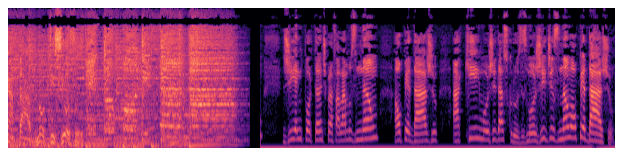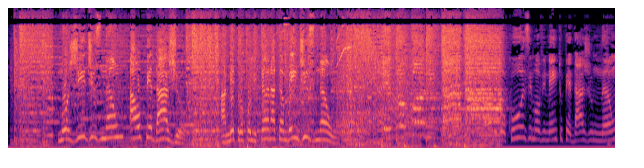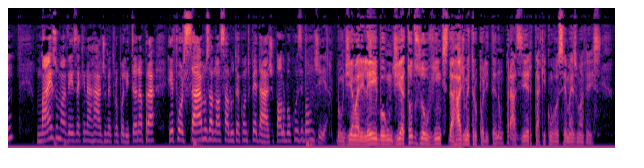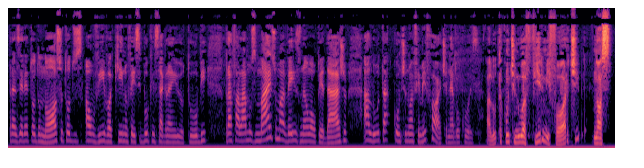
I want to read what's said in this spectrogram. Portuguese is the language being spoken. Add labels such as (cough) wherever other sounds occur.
Radar Noticioso. Dia importante para falarmos não ao pedágio aqui em Mogi das Cruzes. Mogi diz não ao pedágio. Mogi diz não ao pedágio. A metropolitana também diz não. Metropolitana. Bocuse, movimento pedágio não mais uma vez aqui na Rádio Metropolitana para reforçarmos a nossa luta contra o pedágio. Paulo Bocuse, bom dia. Bom dia, Marilei. Bom dia a todos os ouvintes da Rádio Metropolitana. Um prazer estar aqui com você mais uma vez. Prazer é todo nosso, todos ao vivo aqui no Facebook, Instagram e YouTube, para falarmos mais uma vez não ao pedágio. A luta continua firme e forte, né, Bocuse? A luta continua firme e forte. Nós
